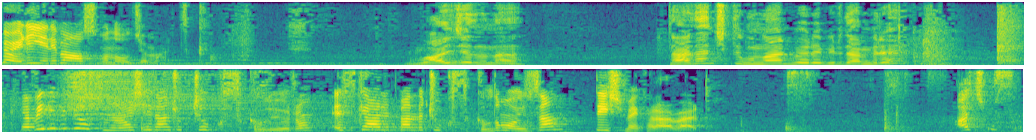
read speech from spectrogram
Böyle yeni bir Asuman olacağım artık. Vay canına. Nereden çıktı bunlar böyle birdenbire? Ya beni biliyorsun her şeyden çok çabuk sıkılıyorum. Eski halimden de çok sıkıldım o yüzden değişmeye karar verdim. Aç mısın?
